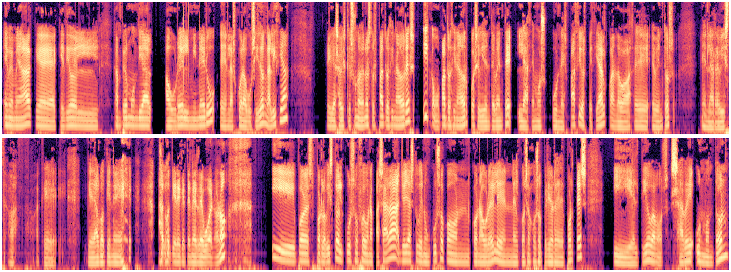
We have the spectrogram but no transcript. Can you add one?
MMA que, que dio el campeón mundial Aurel Mineru en la escuela Busido en Galicia que ya sabéis que es uno de nuestros patrocinadores y como patrocinador pues evidentemente le hacemos un espacio especial cuando hace eventos en la revista ah, que, algo tiene algo tiene que tener de bueno no y pues por lo visto el curso fue una pasada. Yo ya estuve en un curso con, con Aurel en el Consejo Superior de Deportes y el tío vamos sabe un montón.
